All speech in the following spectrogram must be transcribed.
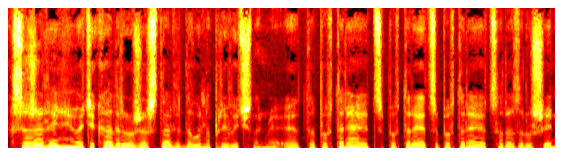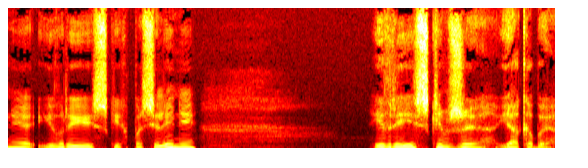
к сожалению, эти кадры уже стали довольно привычными. Это повторяется, повторяется, повторяется. Разрушение еврейских поселений еврейским же якобы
